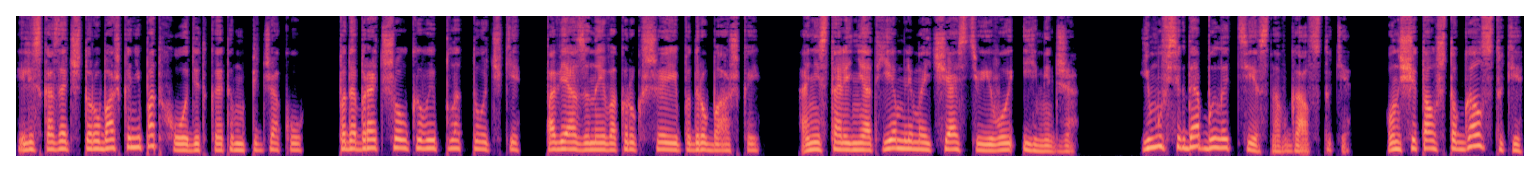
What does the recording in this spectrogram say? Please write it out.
или сказать, что рубашка не подходит к этому пиджаку, подобрать шелковые платочки, повязанные вокруг шеи под рубашкой. Они стали неотъемлемой частью его имиджа. Ему всегда было тесно в галстуке. Он считал, что галстуки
